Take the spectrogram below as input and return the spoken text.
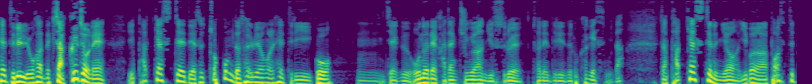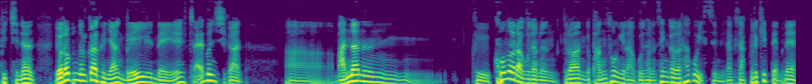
해드리려고 하는데 자 그 전에 이 팟캐스트에 대해서 조금 더 설명을 해드리고 음, 이제 그 오늘의 가장 중요한 뉴스를 전해드리도록 하겠습니다. 자, 팟캐스트는요, 이번 퍼스트 피치는 여러분들과 그냥 매일매일 짧은 시간, 아, 만나는 그 코너라고 저는 그러한 그 방송이라고 저는 생각을 하고 있습니다. 자, 그렇기 때문에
